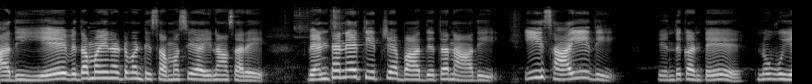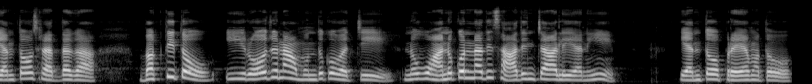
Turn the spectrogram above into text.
అది ఏ విధమైనటువంటి సమస్య అయినా సరే వెంటనే తీర్చే బాధ్యత నాది. ఈ సాయిది. ఎందుకంటే నువ్వు ఎంతో శ్రద్ధగా భక్తితో ఈ రోజు నా ముందుకు వచ్చి నువ్వు అనుకున్నది సాధించాలి అని ఎంతో ప్రేమతో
